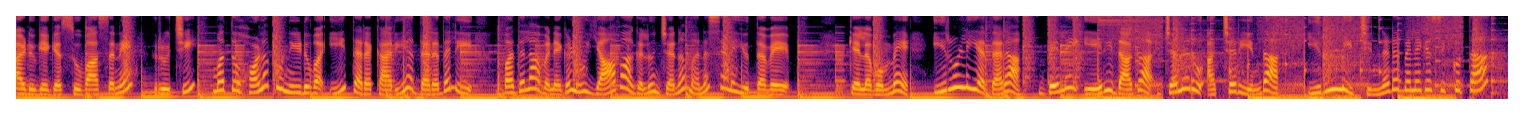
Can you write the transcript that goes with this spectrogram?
ಅಡುಗೆಗೆ ಸುವಾಸನೆ, ರುಚಿ ಮತ್ತು ಹೊಳಪು ನೀಡುವ ಈ ತರಕಾರಿಯ ದರದಲ್ಲಿ ಬದಲಾವಣೆಗಳು ಯಾವಾಗಲೂ ಜನಮನ ಸೆಳೆಯುತ್ತವೆ ಕೆಲವೊಮ್ಮೆ ಈರುಳ್ಳಿಯ ದರ ಬೆಲೆ ಏರಿದಾಗ ಜನರು ಅಚ್ಚರಿಯಿಂದ ಈರುಳ್ಳಿ ಚಿನ್ನದ ಬೆಲೆಗೆ ಸಿಕ್ಕುತ್ತಾ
